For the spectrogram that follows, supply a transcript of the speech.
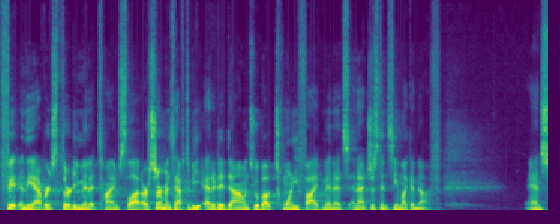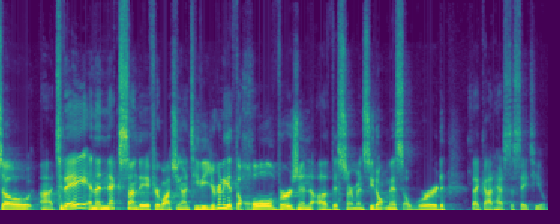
fit in the average 30 minute time slot, our sermons have to be edited down to about 25 minutes, and that just didn't seem like enough. And so uh, today and then next Sunday, if you're watching on TV, you're going to get the whole version of this sermon so you don't miss a word that God has to say to you.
